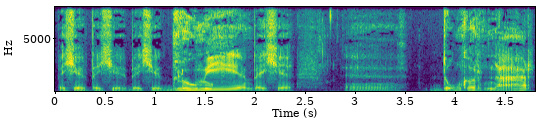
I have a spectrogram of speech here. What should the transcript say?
beetje, beetje, beetje gloomy, een beetje eh, donker, naar.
